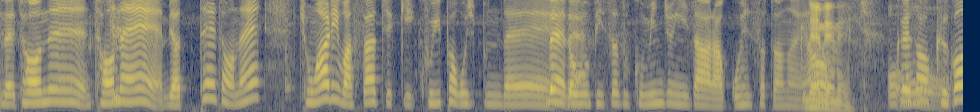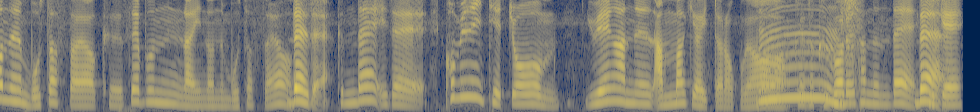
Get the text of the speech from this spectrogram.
네, 저는 전에 몇 해 전에 종아리 마사지기 구입하고 싶은데 네네. 너무 비싸서 고민 중이다라고 했었잖아요. 네네네. 그래서 오. 그거는 못 샀어요. 그 세븐 라이너는 못 샀어요. 네네. 근데 이제 커뮤니티에 좀 유행하는 안마기가 있더라고요. 음. 그래서 그거를 샀는데 네. 그게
